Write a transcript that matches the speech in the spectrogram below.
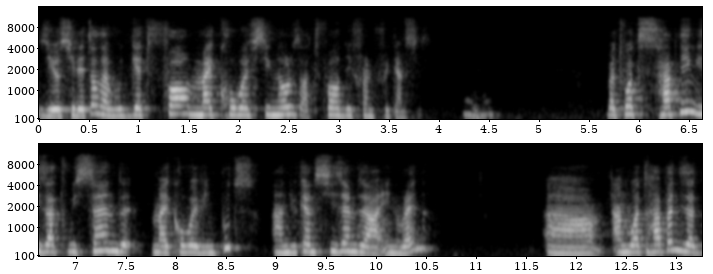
the oscillators, I would get four microwave signals at four different frequencies. Mm -hmm. But what's happening is that we send microwave inputs and you can see them, they are in red. Uh, and what happens is that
